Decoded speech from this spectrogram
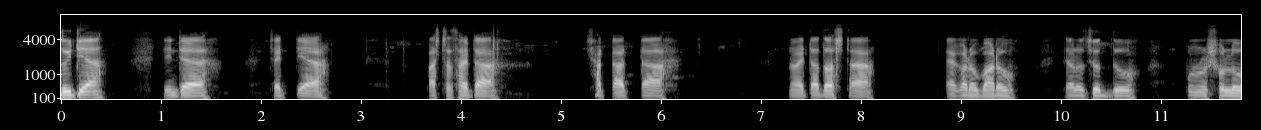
দুইটা, তিনটা, চারটা, পাঁচটা, ছয়টা, সাতটা, আটটা, নয়টা, দশটা, এগারো, বারো, তেরো, চোদ্দ, পনেরো, ষোলো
